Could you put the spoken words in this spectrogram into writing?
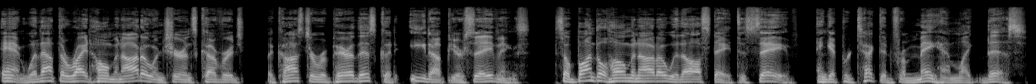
And without the right home and auto insurance coverage, the cost to repair this could eat up your savings. So bundle home and auto with Allstate to save and get protected from mayhem like this.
